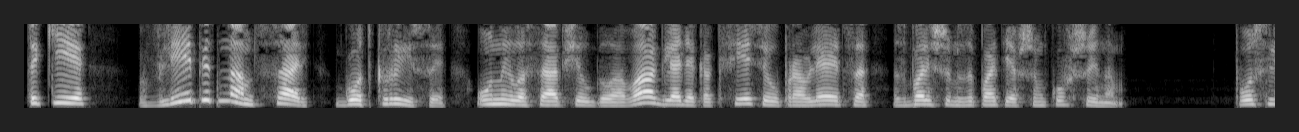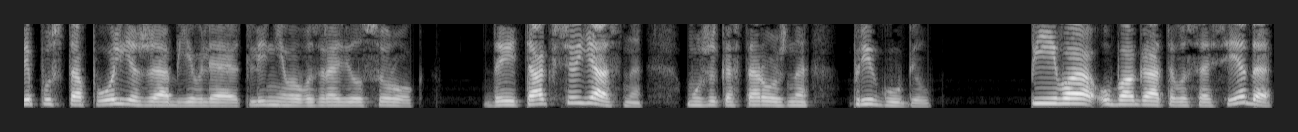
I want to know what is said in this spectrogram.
«Таки влепит нам царь год крысы», — уныло сообщил голова, глядя, как Феся управляется с большим запотевшим кувшином. «После пустополья же объявляют», — лениво возразил Сурок. «Да и так все ясно», — мужик осторожно пригубил. Пиво у богатого соседа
